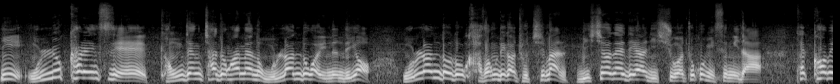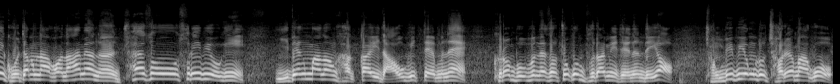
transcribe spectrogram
이 올류 카렌스의 경쟁 차종 하면은 올란도가 있는데요. 올란도도 가성비가 좋지만 미션에 대한 이슈가 조금 있습니다. 태컴이 고장 나거나 하면은 최소 수리 비용이 200만 원 가까이 나오기 때문에 그런 부분에서 조금 부담이 되는데요. 정비 비용도 저렴하고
